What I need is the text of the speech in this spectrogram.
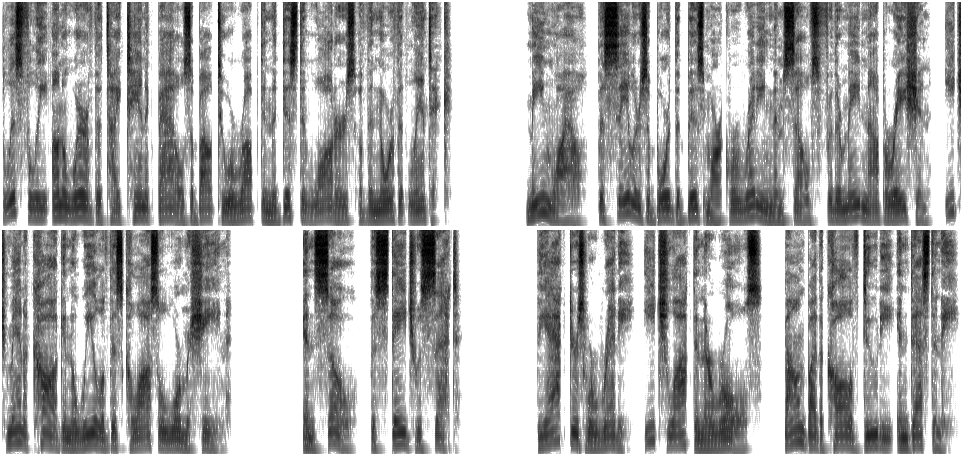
blissfully unaware of the titanic battles about to erupt in the distant waters of the North Atlantic. Meanwhile, the sailors aboard the Bismarck were readying themselves for their maiden operation, each man a cog in the wheel of this colossal war machine. And so, the stage was set. The actors were ready, each locked in their roles, bound by the call of duty and destiny.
